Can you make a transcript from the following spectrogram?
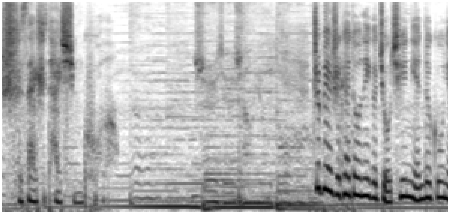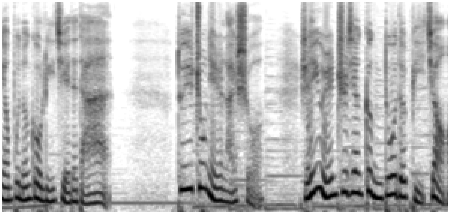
实在是太辛苦了。这便是开头那个九七年的姑娘不能够理解的答案。对于中年人来说，人与人之间更多的比较，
